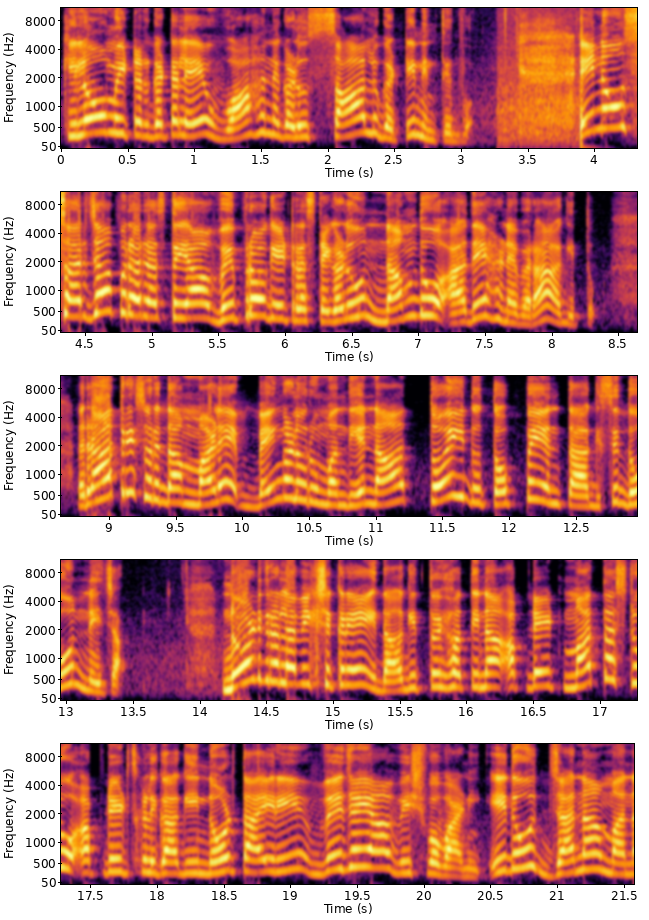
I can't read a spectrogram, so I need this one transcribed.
ಕಿಲೋಮೀಟರ್ ಗಟ್ಟಲೆ ವಾಹನಗಳು ಸಾಲುಗಟ್ಟಿ ನಿಂತಿದ್ವು. ಇನ್ನು ಸರ್ಜಾಪುರ ರಸ್ತೆಯ ವಿಪ್ರೋಗೇಟ್ ರಸ್ತೆಗಳು ನಮ್ದು ಅದೇ ಹಣೆಬರ ಆಗಿತ್ತು. ರಾತ್ರಿ ಸುರಿದ ಮಳೆ ಬೆಂಗಳೂರು ಮಂದಿಯನ್ನ ತೊಯ್ದು ತೊಪ್ಪೆಯಂತಾಗಿಸಿದ್ದು ನಿಜ. ನೋಡಿದ್ರಲ್ಲ ವೀಕ್ಷಕರೇ ಇದಾಗಿತ್ತು ಇವತ್ತಿನ ಅಪ್ಡೇಟ್. ಮತ್ತಷ್ಟು ಅಪ್ಡೇಟ್ಸ್ಗಳಿಗಾಗಿ ನೋಡ್ತಾ ಇರಿ ವಿಜಯ ವಿಶ್ವವಾಣಿ. ಇದು ಜನಮನ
